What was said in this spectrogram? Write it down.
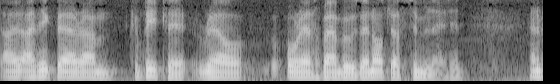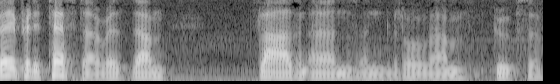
I, I think they're um, completely real Oriental bamboos. They're not just simulated. And a very pretty tester with um, flowers and urns and little um, groups of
